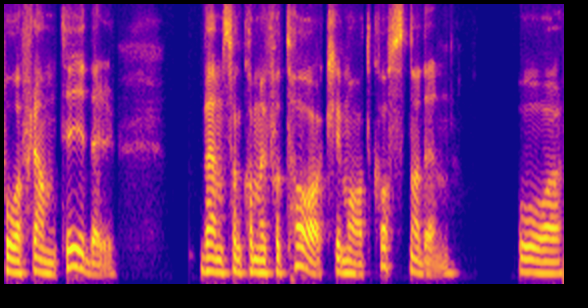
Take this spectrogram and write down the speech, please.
två framtider. Vem som kommer få ta klimatkostnaden. Och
